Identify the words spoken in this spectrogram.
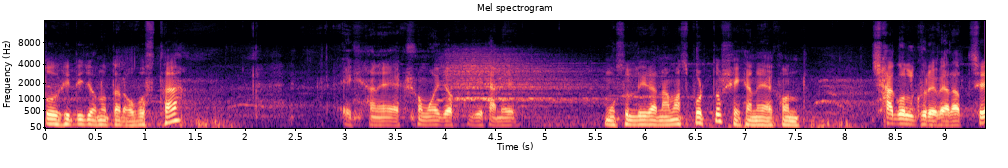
তৌহিদি জনতার অবস্থা। এখানে এক সময় যখন যেখানে মুসল্লিরা নামাজ পড়তো, সেখানে এখন ছাগল ঘুরে বেড়াচ্ছে।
